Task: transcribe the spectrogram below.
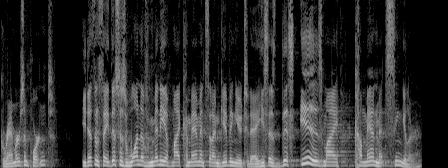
grammar is important. He doesn't say, This is one of many of my commandments that I'm giving you today. He says, This is my commandment, singular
